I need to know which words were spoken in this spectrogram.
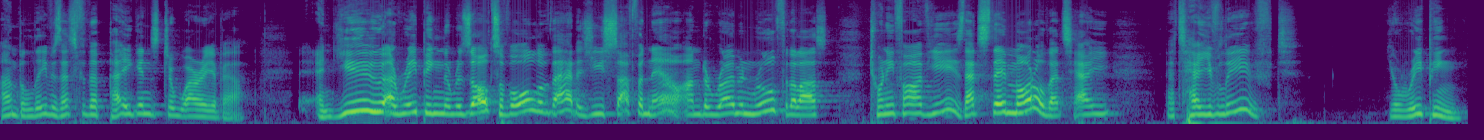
unbelievers, that's for the pagans to worry about. And you are reaping the results of all of that as you suffer now under Roman rule for the last 25 years. That's their model. That's how you, that's how you've lived. You're reaping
